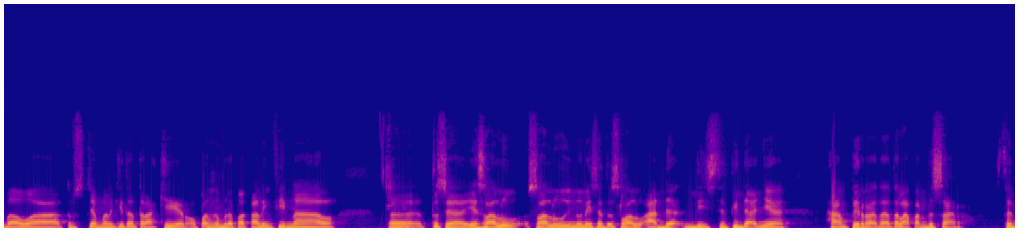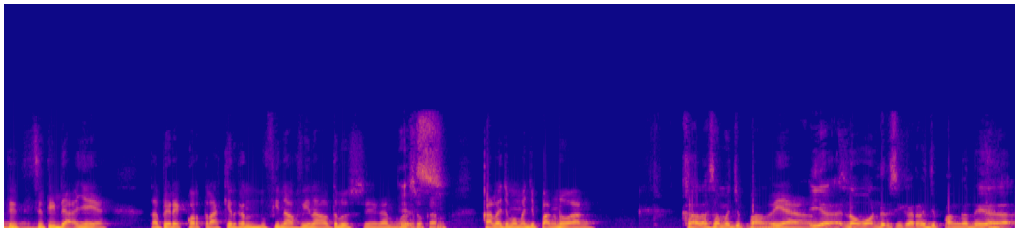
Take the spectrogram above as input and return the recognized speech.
bawa, terus zaman kita terakhir, Opan kan berapa kali final. Eh, terus ya, ya selalu selalu Indonesia tuh selalu ada di setidaknya hampir rata-rata 8 besar. Seti- Setidaknya ya. Tapi rekor terakhir kan final-final terus ya kan Yes. masuk kan. Kalah cuma sama Jepang doang. Kalah sama Jepang. Iya. Iya, no wonder sih karena Jepang kan ya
